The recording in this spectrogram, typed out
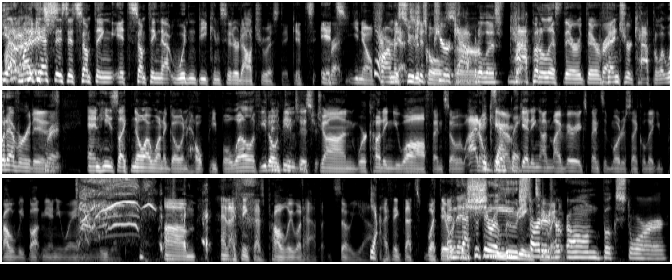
Yeah, my it's- guess is it's something it's something that wouldn't be considered altruistic. It's it's Right. you know Yeah. Yeah, it's pharmaceuticals, just pure or capitalist. Right. capitalist. They're they're Right. venture capital, whatever it is. Right. And he's like, no, I want to go and help people. Well, if you don't do this. John, we're cutting you off. And so I don't care. I'm getting on my very expensive motorcycle that you probably bought me anyway, and I'm leaving. um, and I think that's probably what happened. So yeah, Yeah. I think that's what they were. and then That's she what they're alluding started to. her anyway. own bookstore.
